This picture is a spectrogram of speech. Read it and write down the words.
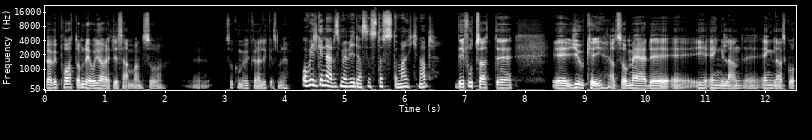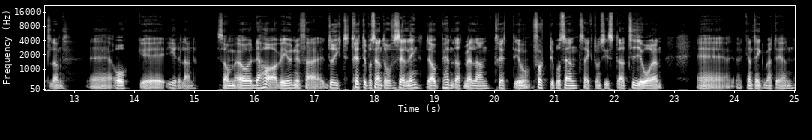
börjar vi prata om det och göra det tillsammans så, eh, så kommer vi kunna lyckas med det. Och vilken är det som är Vidas största marknad? Det är fortsatt eh, eh, UK, alltså med eh, i England, eh, England, Skottland eh, och eh, Irland. Som, och där har vi ungefär drygt 30 procent av vår försäljning. Det har pendlat mellan 30 och 40 procent säkert de sista 10 åren. Jag kan tänka mig att det är en,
